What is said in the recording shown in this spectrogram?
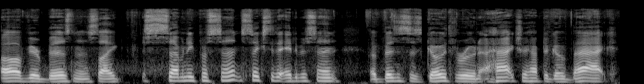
of your business. Like 70%, 60 to 80% of businesses go through and I actually have to go back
